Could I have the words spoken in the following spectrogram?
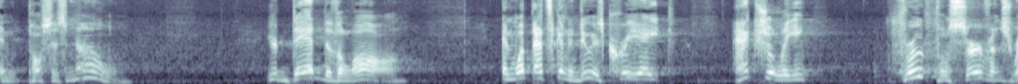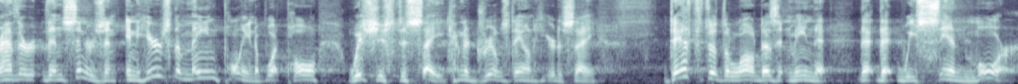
and Paul says, no. You're dead to the law and what that's going to do is create actually fruitful servants rather than sinners. And, and here's the main point of what Paul wishes to say, kind of drills down here to say death to the law doesn't mean that, that, that we sin more,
